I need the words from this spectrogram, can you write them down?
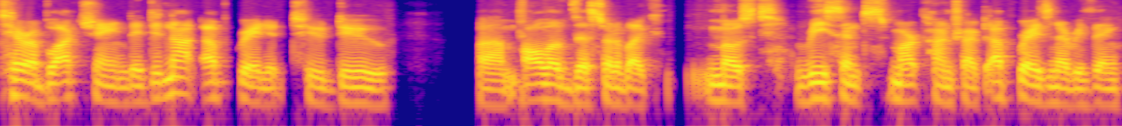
Terra blockchain. They did not upgrade it to do um, all of the sort of like most recent smart contract upgrades and everything.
